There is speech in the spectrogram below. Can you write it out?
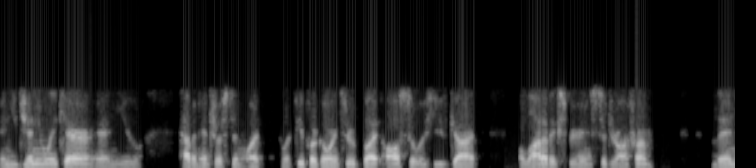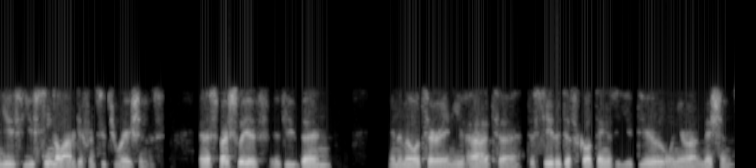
and you genuinely care and you have an interest in what what people are going through, but also if you've got a lot of experience to draw from, then you've you've seen a lot of different situations, and especially if if you've been in the military and you've had to to see the difficult things that you do when you're on missions,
